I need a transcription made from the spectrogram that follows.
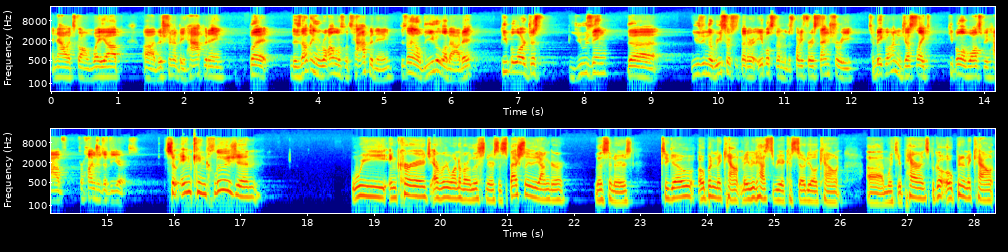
and now it's gone way up. Uh, this shouldn't be happening. But there's nothing wrong with what's happening. There's nothing illegal about it. People are just using the using the resources that are able to them in the 21st century to make money, just like people on Wall Street have for hundreds of years. So, in conclusion, we encourage every one of our listeners, especially the younger listeners, to go open an account. Maybe it has to be a custodial account um, with your parents, but go open an account.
